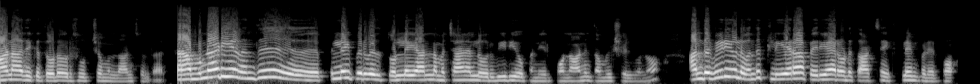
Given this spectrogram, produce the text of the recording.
ஆணாதிக்கத்தோட ஒரு சூட்சம் தான் சொல்றாரு. நான் முன்னாடியே வந்து பிள்ளை பெறுவது தொல்லையான்னு நம்ம சேனல்ல ஒரு வீடியோ பண்ணியிருப்போம். நானும் தமிழ் செல்வனும். அந்த வீடியோல வந்து கிளியரா பெரியாரோட தாட்ஸை எக்ஸ்பிளைன் பண்ணிருப்போம்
